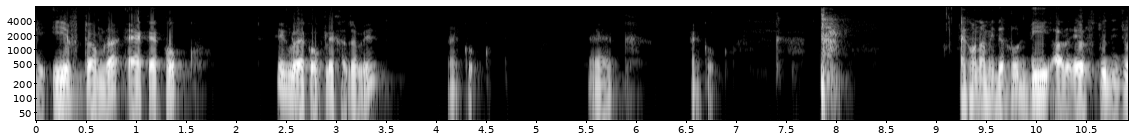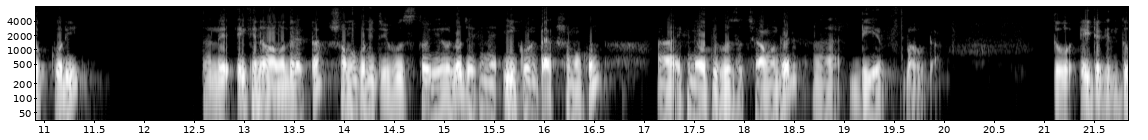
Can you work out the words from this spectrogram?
এই ইএফটা আমরা এক একক, এগুলো একক লেখা যাবে, একক, এক একক। এখন আমি দেখো ডি আর এফ যদি যোগ করি তাহলে এখানেও আমাদের একটা সমকোণী ত্রিভুজ তৈরি হলো, যেখানে ই কোণটা এক সমকোণ এখানে অতিভুজ হচ্ছে আমাদের ডিএফ বাহুটা। তো এইটা কিন্তু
